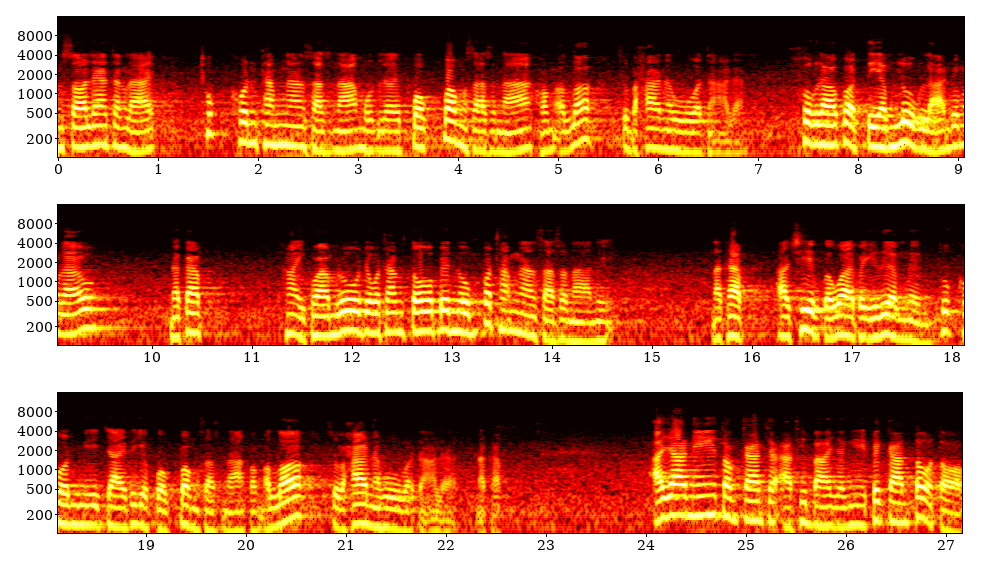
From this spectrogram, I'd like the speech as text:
นซอแลทั้งหลาย ทุกคนทำงานศาสนาหมดเลย ปกป้องศาสนาของอัลลอฮ์สุบฮานาอูวาตาละพวกเราก็เตรียมลูกหลานของเรานะครับ ให้ความรู้จนกระทั่งโตเป็นหนุ่มก็ทำงานศาสนานี้นะครับ อาชีพก็ว่าไปอีกเรื่องหนึ่ง ทุกคนมีใจที่จะปกป้องศาสนาของอัลลอฮ์สุบฮานาหูวาตาละนะครับอายานี้ต้องการจะอธิบายอย่างนี้ เป็นการโต้ตอบ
